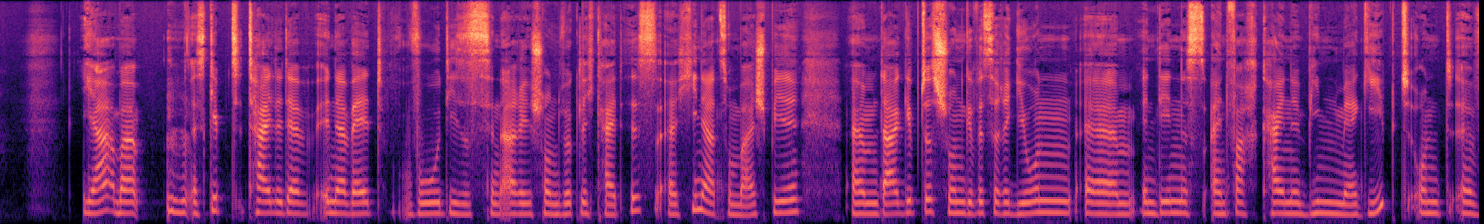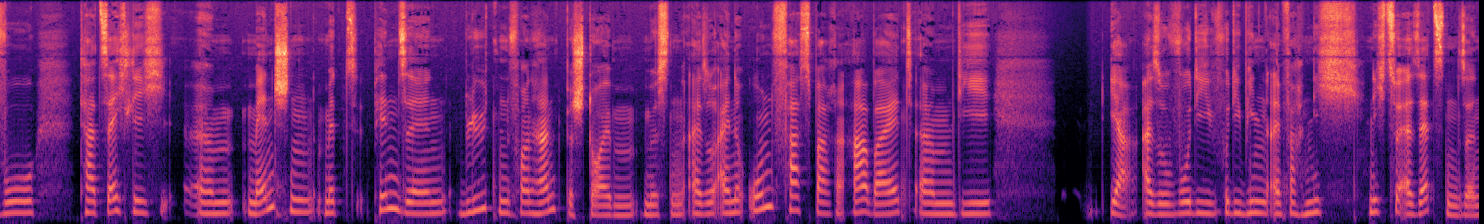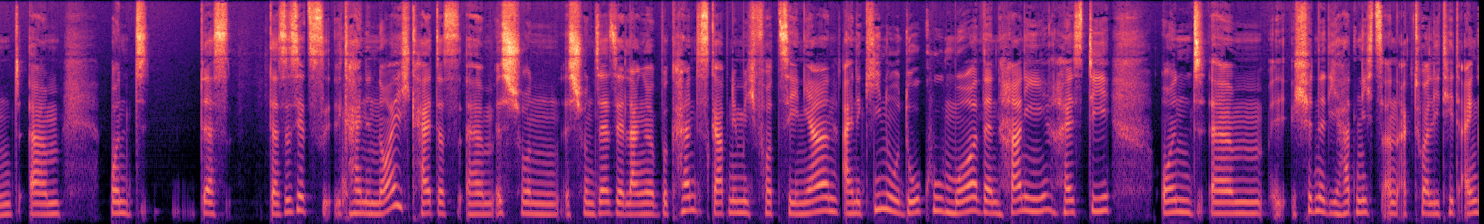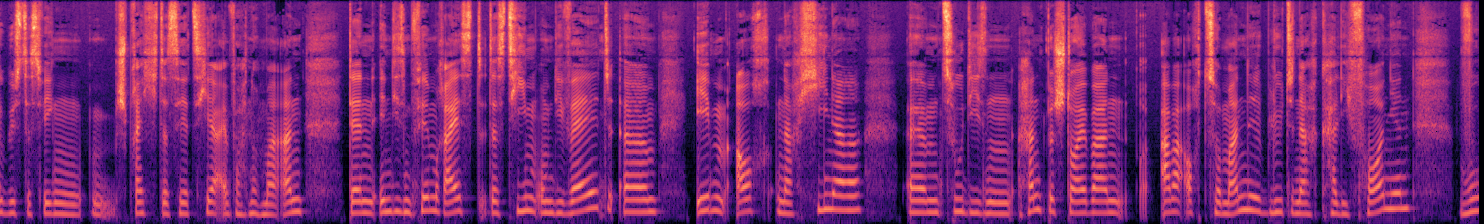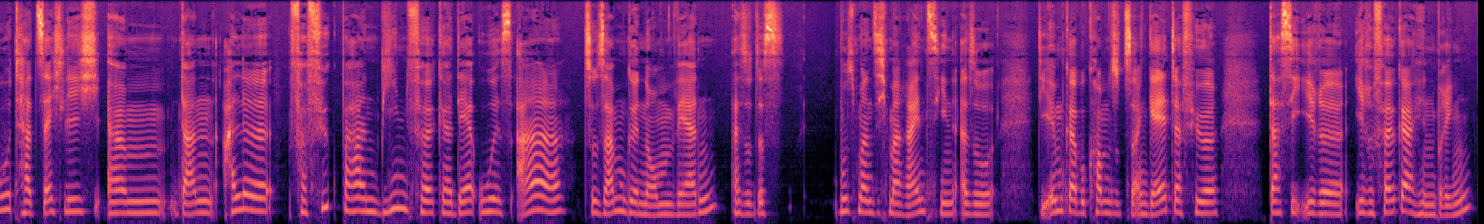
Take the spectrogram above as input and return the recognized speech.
Ja, aber es gibt Teile der, in der Welt, wo dieses Szenario schon Wirklichkeit ist. Äh, China zum Beispiel. Ähm, da gibt es schon gewisse Regionen, ähm, in denen es einfach keine Bienen mehr gibt und äh, wo tatsächlich ähm, Menschen mit Pinseln Blüten von Hand bestäuben müssen. Also eine unfassbare Arbeit, ähm, die ja, also wo die, wo die Bienen einfach nicht, nicht zu ersetzen sind. Ähm, und das das ist jetzt keine Neuigkeit, das ähm, ist, schon, ist schon sehr, sehr lange bekannt. Es gab nämlich vor zehn Jahren eine Kinodoku, More Than Honey heißt die. Und ähm, ich finde, die hat nichts an Aktualität eingebüßt, deswegen ähm, spreche ich das jetzt hier einfach nochmal an. Denn in diesem Film reist das Team um die Welt, ähm, eben auch nach China ähm, zu diesen Handbestäubern, aber auch zur Mandelblüte nach Kalifornien, wo tatsächlich ähm, dann alle verfügbaren Bienenvölker der USA zusammengenommen werden. Also das muss man sich mal reinziehen. Also die Imker bekommen sozusagen Geld dafür, dass sie ihre, ihre Völker hinbringen.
